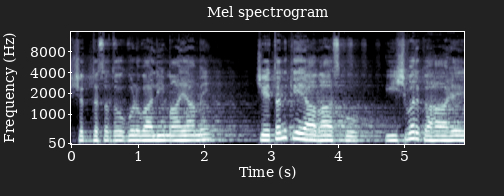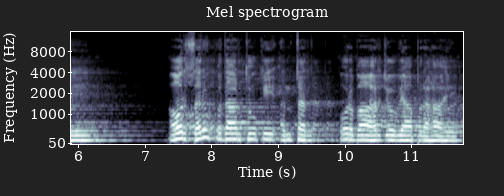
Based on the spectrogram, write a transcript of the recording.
शुद्ध सतो गुण वाली माया में चेतन के आभास को ईश्वर कहा है। और सर्व पदार्थों के अंतर और बाहर जो व्याप रहा है,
